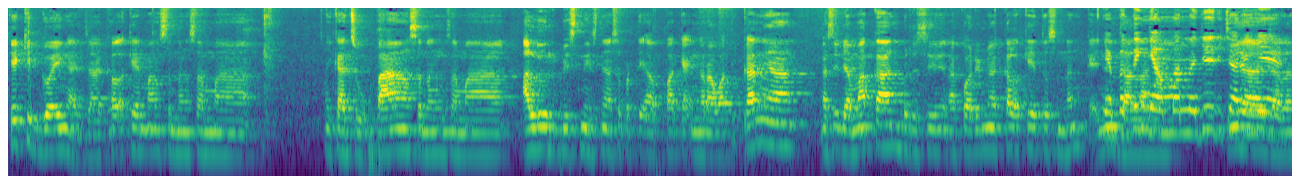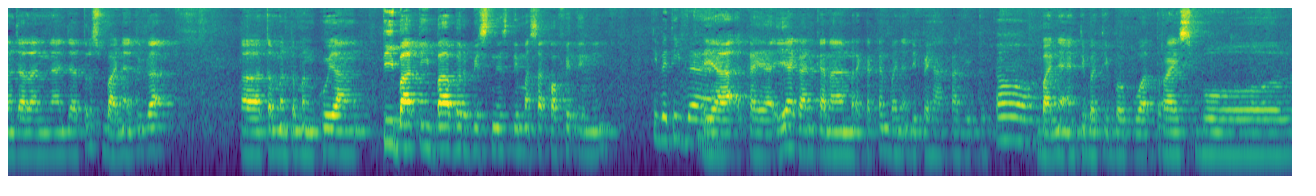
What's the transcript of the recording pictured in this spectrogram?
kayak keep going aja. Kalau kayak emang seneng sama ikan cupang, seneng sama alur bisnisnya seperti apa, kayak ngerawat ikannya, ngasih dia makan, bersihin akuariumnya. Kalau kayak itu seneng, kayaknya Yang penting jalan- nyaman aja dicarinya. Iya, jalan-jalanin aja. Terus banyak juga eh, teman-temanku yang tiba-tiba berbisnis di masa covid ini. Tiba-tiba. Ya kayak iya kan karena mereka kan banyak di PHK gitu. Oh. Banyak yang tiba-tiba buat rice bowl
